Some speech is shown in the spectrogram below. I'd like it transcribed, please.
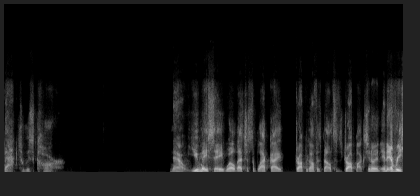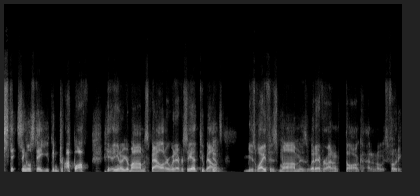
back to his car. Now, you may say, well, that's just a black guy dropping off his ballots at the Dropbox. You know, in, in every st- single state, you can drop off, you know, your mom's ballot or whatever. So he had two ballots. Yeah. His wife, his mom, his whatever. I don't dog. I don't know. who's voting,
